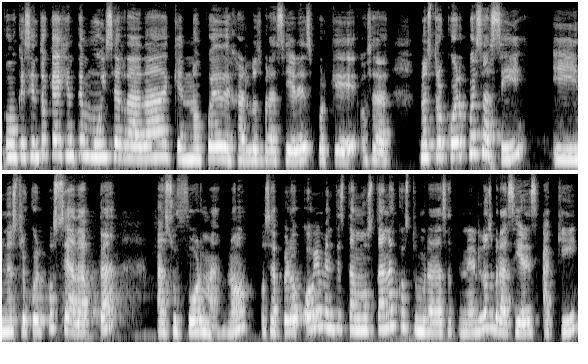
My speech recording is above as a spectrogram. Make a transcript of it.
como que siento que hay gente muy cerrada que no puede dejar los brasieres porque, o sea, nuestro cuerpo es así y nuestro cuerpo se adapta a su forma, ¿no? O sea, pero obviamente estamos tan acostumbradas a tener los brasieres aquí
